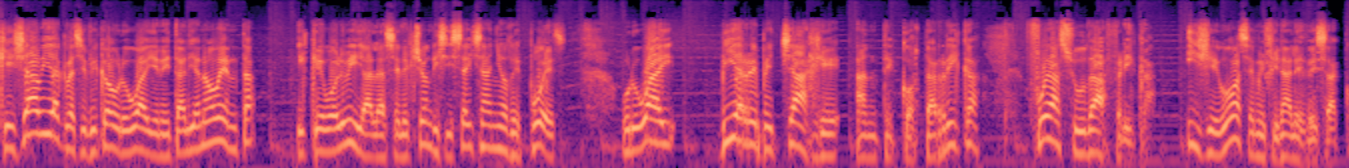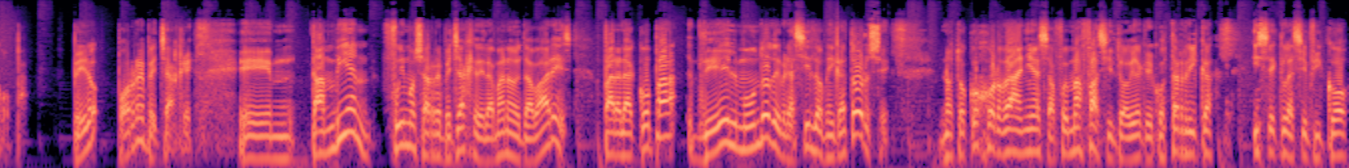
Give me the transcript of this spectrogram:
que ya había clasificado a Uruguay en Italia 90 y que volvía a la selección 16 años después. Uruguay, vía repechaje ante Costa Rica, fue a Sudáfrica y llegó a semifinales de esa copa. Pero por repechaje. Em, también fuimos a repechaje de la mano de Tavares para la Copa del Mundo de Brasil 2014. Nos tocó Jordania, esa fue más fácil todavía que Costa Rica y se clasificó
